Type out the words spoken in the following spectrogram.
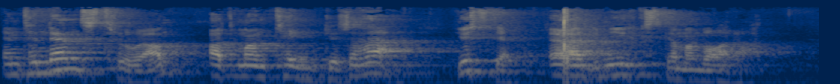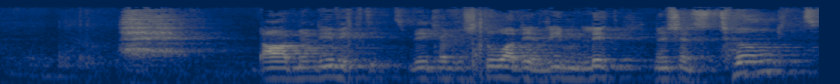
en tendens tror jag att man tänker så här. Just det, ödmjuk ska man vara. Ja, men det är viktigt. Vi kan förstå att det är rimligt, men det känns tungt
